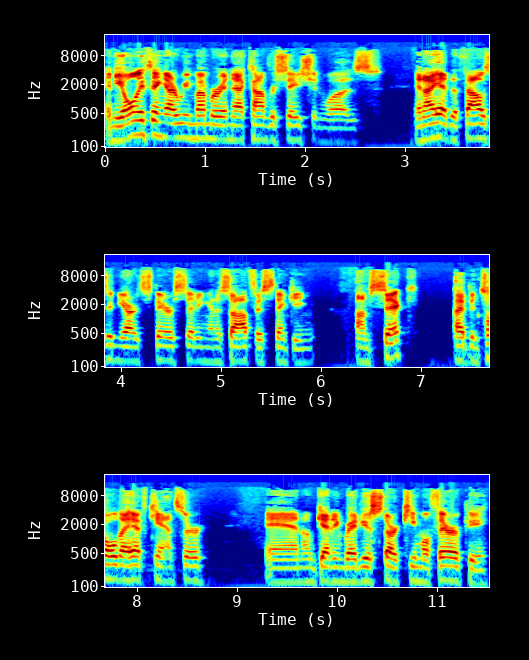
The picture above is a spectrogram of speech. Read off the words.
and the only thing I remember in that conversation was, and I had the thousand yard stare sitting in his office thinking, I'm sick, I've been told I have cancer, and I'm getting ready to start chemotherapy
